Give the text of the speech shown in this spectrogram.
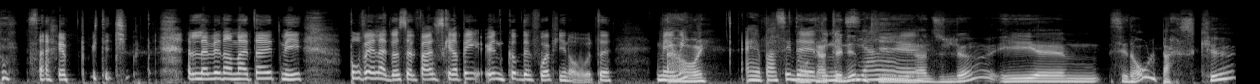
ça aurait pas été cute. Elle l'avait dans ma tête, mais pour elle, elle doit se le faire scraper une coupe de fois puis une autre. Mais ah, oui. Elle est passée de, Donc, des Antonine médias, qui est euh, rendue là. Et euh, c'est drôle parce que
